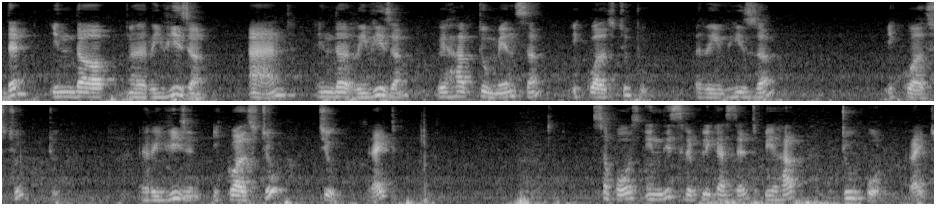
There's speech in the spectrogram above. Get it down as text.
then in the uh, revision and in the revision we have to mention equals to 2 revision equals to 2 revision equals to 2 right? Suppose in this replica set we have two port right?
